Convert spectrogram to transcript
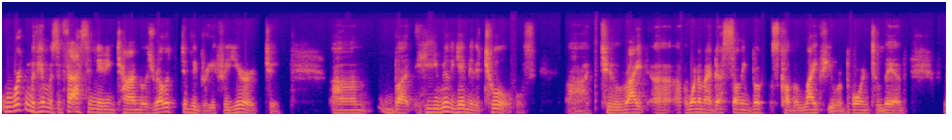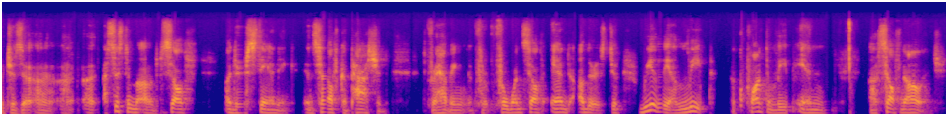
working with him was a fascinating time. It was relatively brief, a year or two, um, but he really gave me the tools uh, to write uh, one of my best-selling books called "The Life You Were Born to Live," which is a, a, a system of self-understanding and self-compassion for having for, for oneself and others to really a leap, a quantum leap in uh, self-knowledge.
